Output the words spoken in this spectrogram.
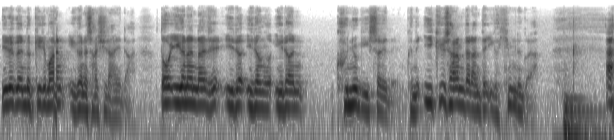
이렇게 느끼지만 이거는 사실 아니다. 또 이거는 이런 이런 이런 근육이 있어야 돼. 근데 EQ 사람들한테 이거 힘든 거야.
